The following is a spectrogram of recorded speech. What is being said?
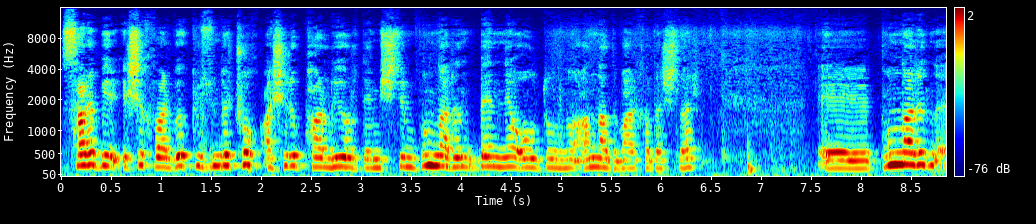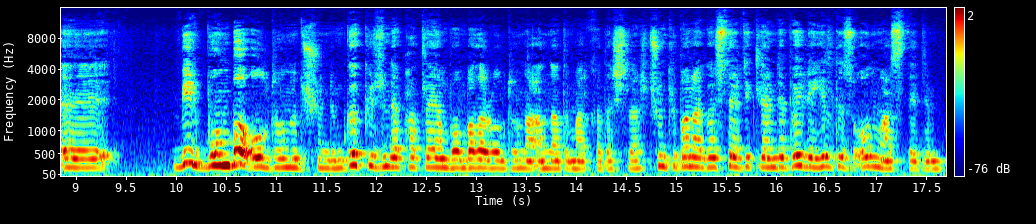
sarı bir ışık var gökyüzünde çok aşırı parlıyor demiştim. Bunların ben ne olduğunu anladım arkadaşlar. E, bunların e, bir bomba olduğunu düşündüm. Gökyüzünde patlayan bombalar olduğunu anladım arkadaşlar. Çünkü bana gösterdiklerinde böyle yıldız olmaz dedim.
